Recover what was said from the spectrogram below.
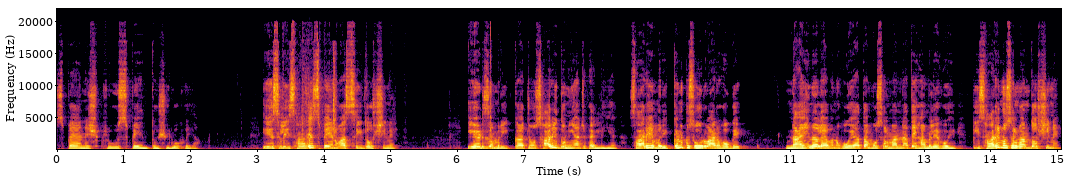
ਸਪੈਨਿਸ਼ ਫਲੂ ਸਪੇਨ ਤੋਂ ਸ਼ੁਰੂ ਹੋਇਆ। ਇਸ ਲਈ ਸਾਰੇ ਸਪੇਨ ਵਾਸੀ ਦੋਸ਼ੀ ਨੇ। ਏਡਜ਼ ਅਮਰੀਕਾ ਚੋਂ ਸਾਰੀ ਦੁਨੀਆ 'ਚ ਫੈਲੀ ਹੈ। ਸਾਰੇ ਅਮਰੀਕਨ ਕਸੂਰਵਾਰ ਹੋ ਗਏ। 9/11 ਹੋਇਆ ਤਾਂ ਮੁਸਲਮਾਨਾਂ ਤੇ ਹਮਲੇ ਹੋਏ। ਕਿ ਸਾਰੇ ਮੁਸਲਮਾਨ ਦੋਸ਼ੀ ਨੇ?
